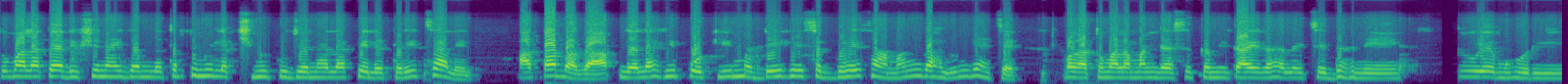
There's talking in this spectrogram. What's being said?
तुम्हाला त्या दिवशी नाही जमलं तर तुम्ही लक्ष्मी पूजनाला केलं तरी चालेल. आता बघा आपल्याला ही पोटलीमध्ये हे सगळे सामान घालून घ्यायचंय. बघा तुम्हाला म्हणले असेल कमी काय घालायचे? धने पिवळे मोहरी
